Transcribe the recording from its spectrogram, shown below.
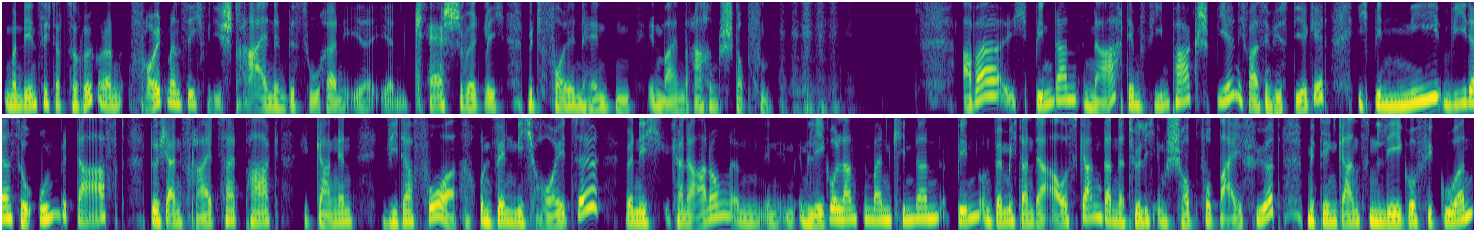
Man lehnt sich da zurück und dann freut man sich, wie die strahlenden Besucher ihr, ihren Cash wirklich mit vollen Händen in meinen Rachen stopfen. Aber ich bin dann nach dem Themepark spielen, ich weiß nicht, wie es dir geht, ich bin nie wieder so unbedarft durch einen Freizeitpark gegangen wie davor. Und wenn mich heute, wenn ich, keine Ahnung, im, im, im Legoland mit meinen Kindern bin und wenn mich dann der Ausgang dann natürlich im Shop vorbeiführt mit den ganzen Lego-Figuren,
